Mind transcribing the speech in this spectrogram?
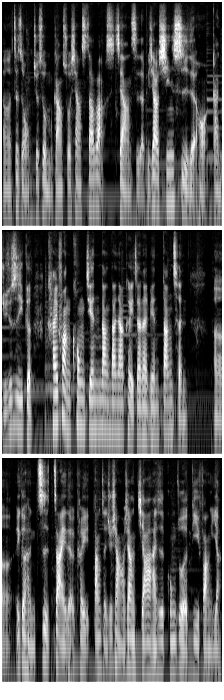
呃这种，就是我们刚刚说像 Starbucks 这样子的比较新式的哦，感觉就是一个开放空间，让大家可以在那边当成呃一个很自在的，可以当成就像好像家还是工作的地方一样，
